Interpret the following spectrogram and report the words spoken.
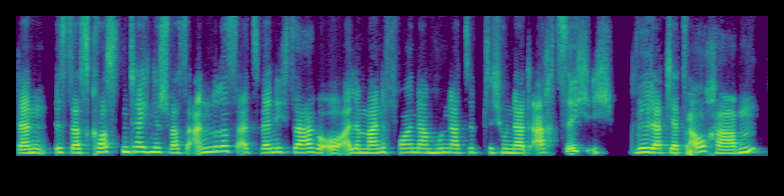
dann ist das kostentechnisch was anderes, als wenn ich sage, oh, alle meine Freunde haben 170, 180, ich will das jetzt auch haben.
